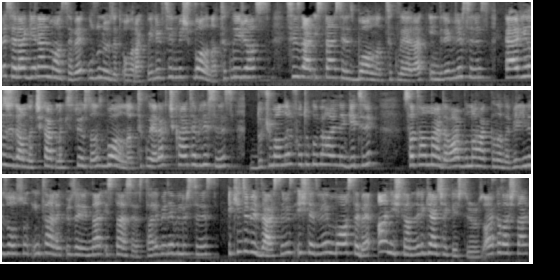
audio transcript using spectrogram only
Mesela genel muhasebe uzun özet olarak belirtilmiş. Bu alana tıklayacağız. Sizler isterseniz bu alana tıklayarak indirebilirsiniz. Eğer yazıcıdan da çıkartmak istiyorsanız bu alana tıklayarak çıkartabilirsiniz. Dokümanları fotokopi haline getirip satanlar da var. Bunlar hakkında da bilginiz olsun. İnternet üzerinden isterseniz talep edebilirsiniz. İkinci bir dersimiz işletme ve muhasebe. Aynı işlemleri gerçekleştiriyoruz arkadaşlar.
